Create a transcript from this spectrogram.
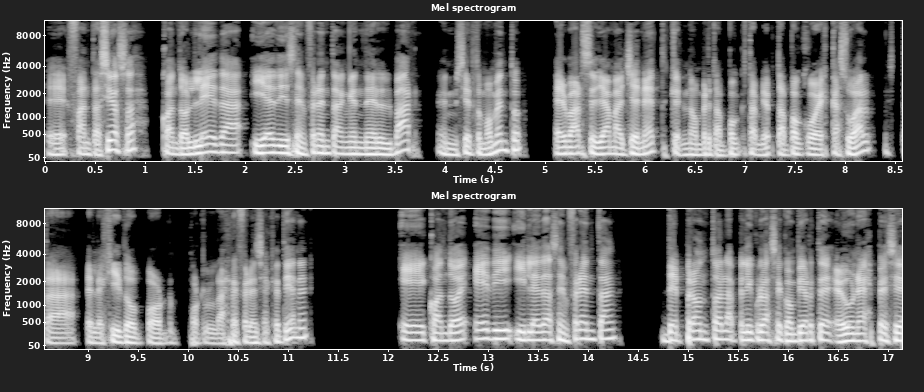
eh, fantasiosas, cuando Leda y Eddie se enfrentan en el bar en cierto momento. El bar se llama Jeanette, que el nombre tampoco, también, tampoco es casual, está elegido por, por las referencias que tiene. Eh, cuando Eddie y Leda se enfrentan, de pronto la película se convierte en una especie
